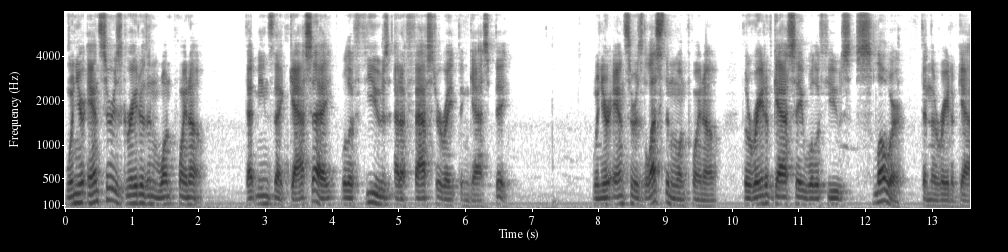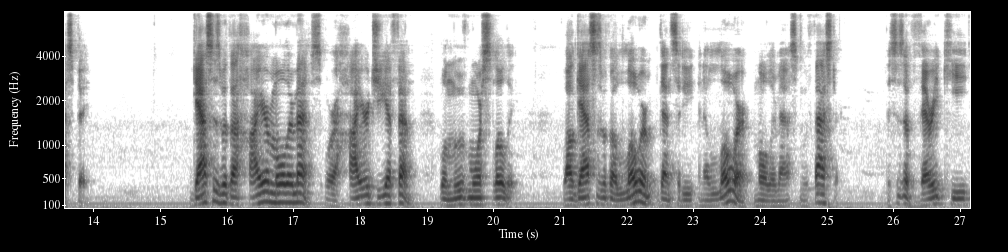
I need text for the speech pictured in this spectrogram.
When your answer is greater than 1.0, that means that gas A will effuse at a faster rate than gas B. When your answer is less than 1.0, the rate of gas A will effuse slower than the rate of gas B. Gases with a higher molar mass or a higher GFM will move more slowly, while gases with a lower density and a lower molar mass move faster. This is a very key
